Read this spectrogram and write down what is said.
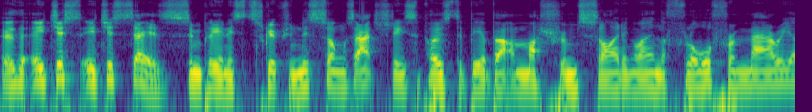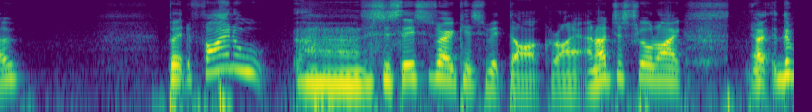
It just it just says simply in its description. This song was actually supposed to be about a mushroom sliding away on the floor from Mario. But the final. Uh, this is this is where it gets a bit dark, right? And I just feel like uh, the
